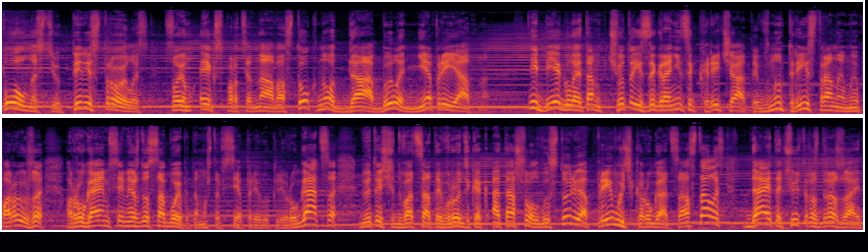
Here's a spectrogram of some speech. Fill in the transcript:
полностью перестроилось в своем экспорте на восток, но да, было неприятно. И беглые там что-то из-за границы кричат. И внутри страны мы порой уже ругаемся между собой, потому что все привыкли ругаться. 2020 вроде как отошел в историю, а привычка ругаться осталась. Да, это чуть раздражает.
